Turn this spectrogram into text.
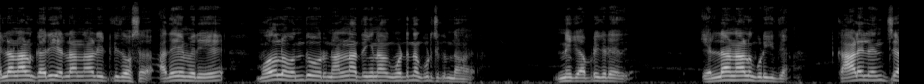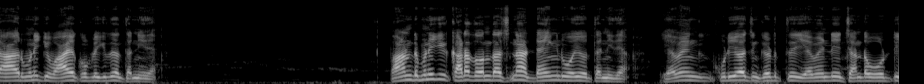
எல்லா நாளும் கறி எல்லா நாளும் இட்லி தோசை. அதேமாரி முதல்ல வந்து ஒரு நல்ல திங்கினாவுக்கு மட்டும்தான் குடிச்சிக்கிருந்தாங்க இன்றைக்கி அப்படி கிடையாது. எல்லா நாளும் குடிக்குதேன் காலையில் எழுந்துச்சி ஆறு மணிக்கு வாயை கொப்பளிக்கிறது அந்த தண்ணி தான். பன்னெண்டு மணிக்கு கடை திறந்தாச்சுன்னா டைங்கிட்டு போய் ஒரு தண்ணி தான். எவன் குடியாச்சும் கெடுத்து எவன்டையும் சண்டை ஓட்டி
